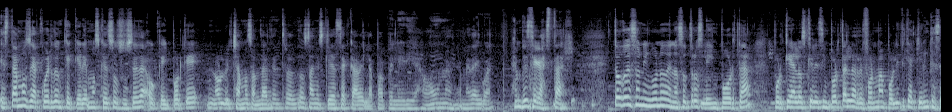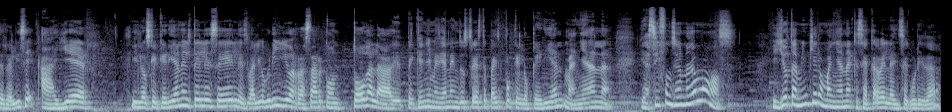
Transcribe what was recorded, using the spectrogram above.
¿estamos de acuerdo en que queremos que eso suceda? Ok, ¿por qué no lo echamos a andar dentro de dos años que ya se acabe la papelería? O un año, me da igual, en vez de gastar. Todo eso ninguno de nosotros le importa, porque a los que les importa la reforma política quieren que se realice ayer. Y los que querían el TLC les valió grillo arrasar con toda la pequeña y mediana industria de este país porque lo querían mañana. Y así funcionamos. Y yo también quiero mañana que se acabe la inseguridad.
